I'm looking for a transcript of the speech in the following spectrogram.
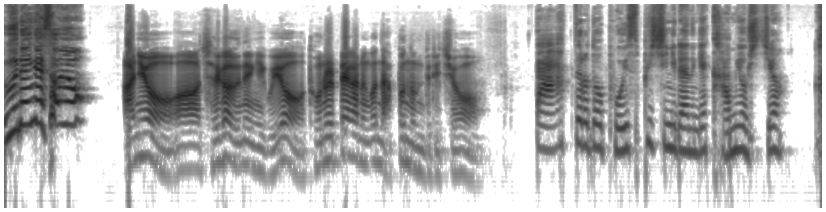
은행에서요? 아니요, 아, 제가 은행이고요. 돈을 빼가는 건 나쁜 놈들이죠. 딱 들어도 보이스피싱이라는 게 감이 오시죠? 크,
